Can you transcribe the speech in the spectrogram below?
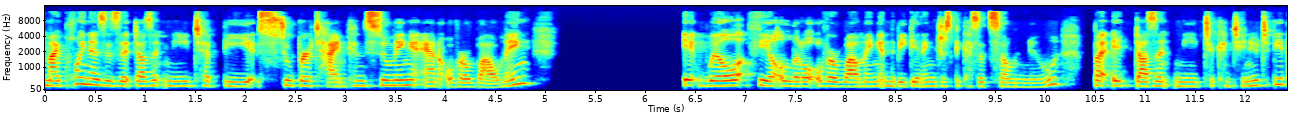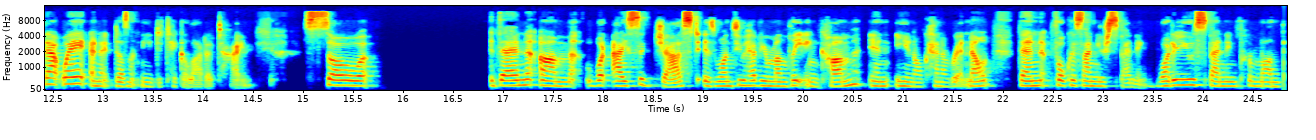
my point is is it doesn't need to be super time consuming and overwhelming. It will feel a little overwhelming in the beginning just because it's so new but it doesn't need to continue to be that way and it doesn't need to take a lot of time. So then um, what i suggest is once you have your monthly income in you know kind of written out then focus on your spending. What are you spending per month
